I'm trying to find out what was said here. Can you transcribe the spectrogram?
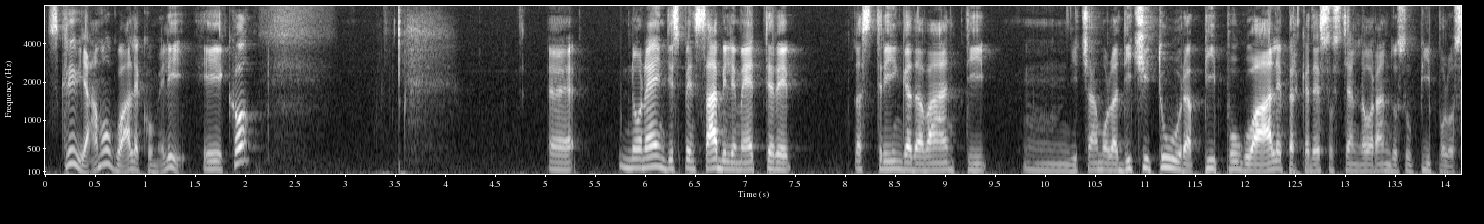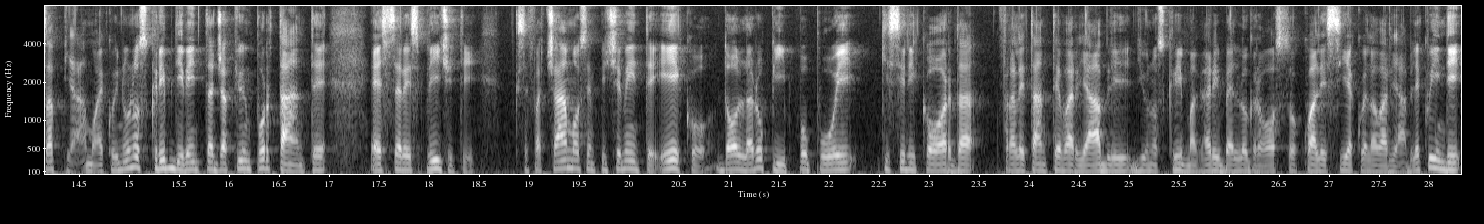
Scriviamo uguale come lì, echo eh, non è indispensabile mettere la stringa davanti mm, diciamo la dicitura Pippo uguale perché adesso stiamo lavorando su Pippo lo sappiamo. Ecco in uno script diventa già più importante essere espliciti. Se facciamo semplicemente eco dollaro Pippo poi chi si ricorda fra le tante variabili di uno script magari bello grosso quale sia quella variabile. Quindi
